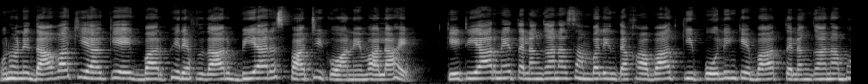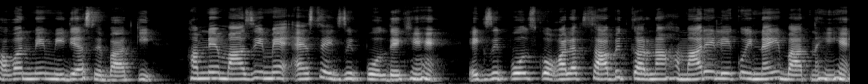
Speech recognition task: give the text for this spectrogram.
उन्होंने दावा किया कि एक बार फिर इकतदार बीआरएस पार्टी को आने वाला है। केटीआर ने तेलंगाना संबल इंतखाबात की पोलिंग के बाद तेलंगाना भवन में मीडिया से बात की हमने माजी में ऐसे एग्जिट पोल देखे हैं एग्जिट पोल्स को गलत साबित करना हमारे लिए कोई नई बात नहीं है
